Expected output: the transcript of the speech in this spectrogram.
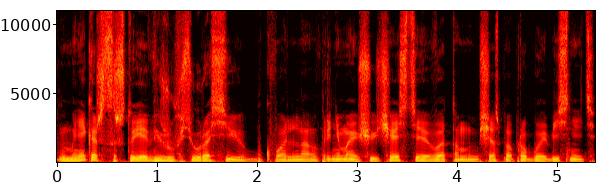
мне кажется, что я вижу всю Россию буквально, принимающую участие в этом. Сейчас попробую объяснить.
